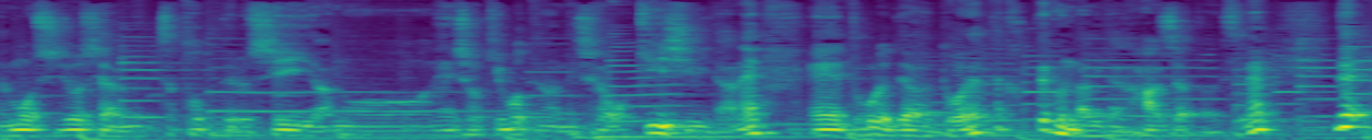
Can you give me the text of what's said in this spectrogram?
もう市場シェアめっちゃ取ってるし、あのー年商規模っていうのはめちゃ大きいし、みたいなね、えー、ところではどうやって買っていくんだみたいな話だったんですね。で、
